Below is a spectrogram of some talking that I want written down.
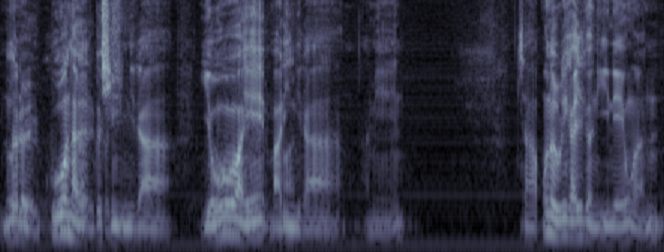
너를 구원할 것임이니라 여호와의 말이니라 아멘. 자 오늘 우리가 읽은 이 내용은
